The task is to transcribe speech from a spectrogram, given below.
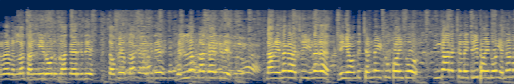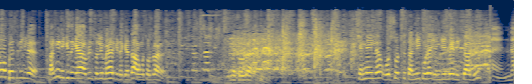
எல்லாம் தண்ணி ரோடு பிளாக் ஆயிருக்குது சப்வே பிளாக் ஆயிருக்குது எல்லாம் பிளாக் ஆயிருக்குது. நாங்க என்னங்க ஆச்சு? என்னங்க? நீங்க வந்து சென்னை டூ பாயிண்ட் ஓ சிங்கார சென்னை த்ரீ பாயிண்ட் ஓ என்னென்னமோ பேசுறீங்களே? தண்ணி நிக்குதுங்க அப்படின்னு சொல்லி மேல கிட்ட கேட்டா அவங்க சொல்றாங்க. என்ன சொல்றேன்? சென்னையில ஒரு சொட்டு தண்ணி கூட எங்கேயுமே நிக்காது. இந்த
